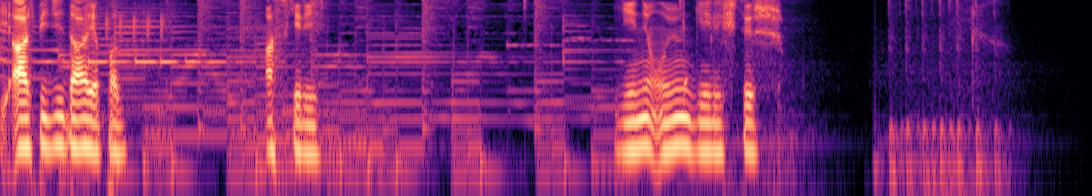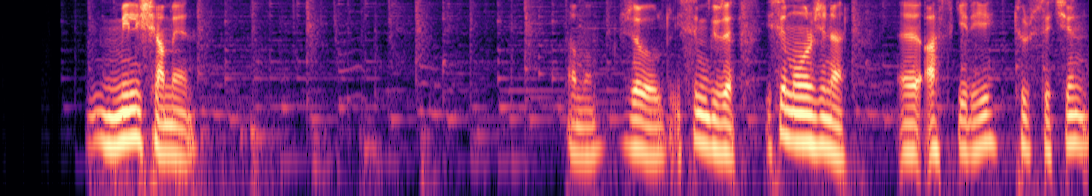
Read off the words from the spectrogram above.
Bir RPG daha yapalım. Askeri. Yeni oyun geliştir. Militiaman. Tamam. Güzel oldu. İsim güzel. İsim orijinal. Ee, askeri tür seçin.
